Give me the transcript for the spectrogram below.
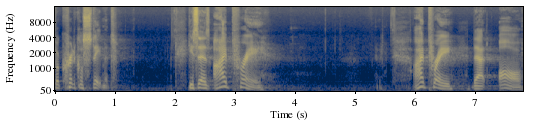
but critical statement. He says, I pray, I pray that all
